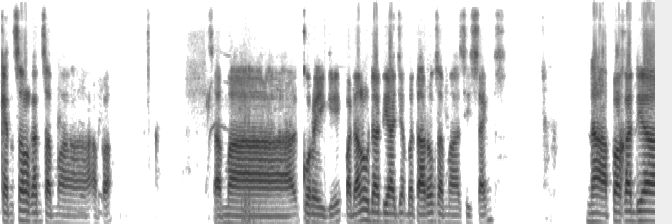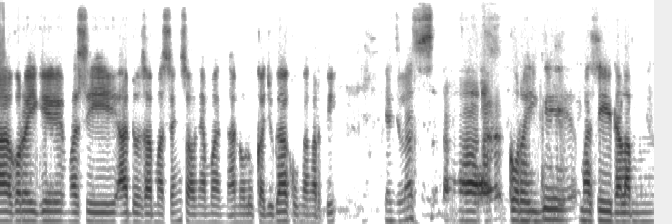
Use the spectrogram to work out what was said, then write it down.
cancel kan sama apa sama Kurohige. Padahal udah diajak bertarung sama si Seng. Nah, apakah dia Kurohige masih adu sama Seng soalnya anu luka juga aku nggak ngerti. Yang jelas eh, Kurohige masih dalam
